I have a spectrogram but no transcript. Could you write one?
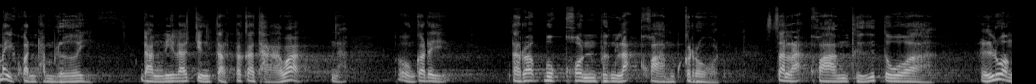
ไม่ควรทำเลย ดังนี้แล้วจึงตรัสพระคาถาว่านะพระองค์ก็ได้ แตรัสว่าบุคคลพึงละความโกรธ สละความถือตัวล่วง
